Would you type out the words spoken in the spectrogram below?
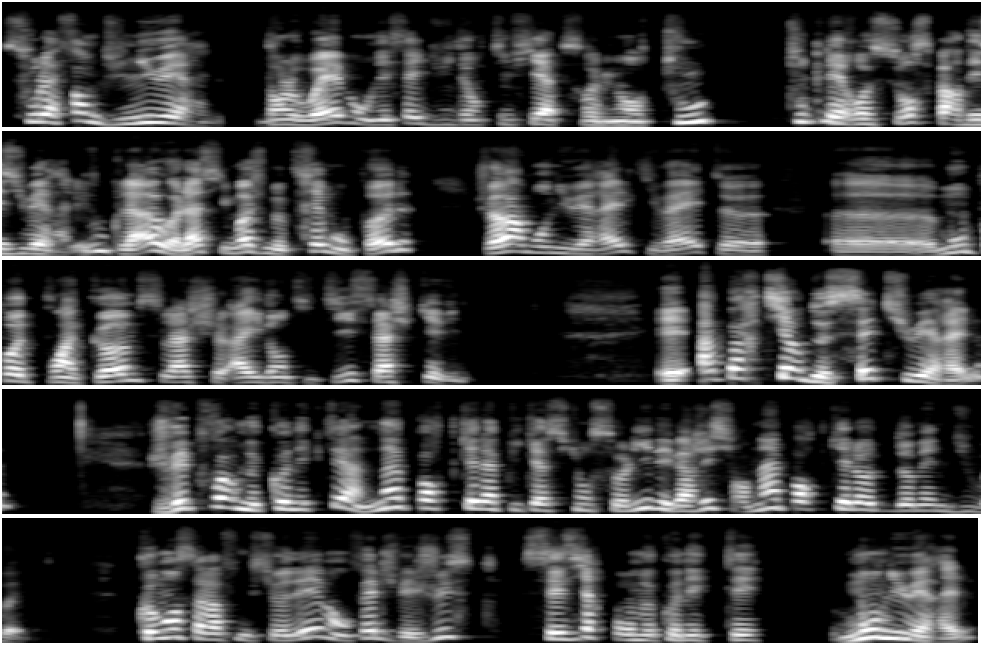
sous la forme d'une URL. Dans le web, on essaye d'identifier absolument tout, toutes les ressources par des URL. Et donc là, voilà, si moi je me crée mon pod, je vais avoir mon URL qui va être euh, monpod.com slash identity slash Kevin. Et à partir de cette URL, je vais pouvoir me connecter à n'importe quelle application solide hébergée sur n'importe quel autre domaine du web. Comment ça va fonctionner? Ben, En fait, je vais juste saisir pour me connecter mon URL.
